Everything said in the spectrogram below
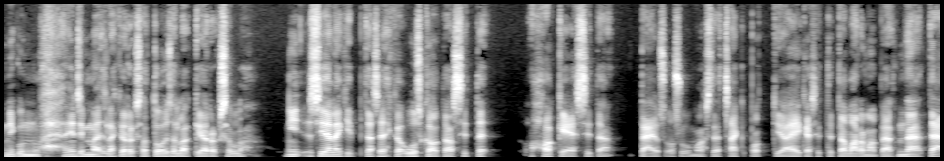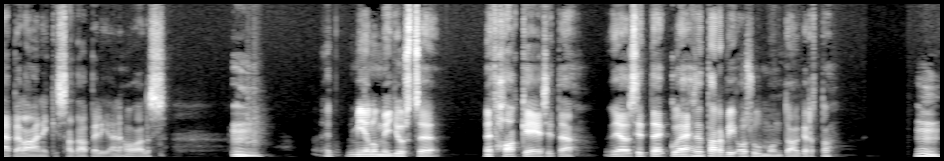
niin kuin ensimmäisellä kierroksella, toisella kierroksella, niin sielläkin pitäisi ehkä uskaltaa sitten hakea sitä täysosumaa, sitä jackpottia, eikä sitten, että varmaan päät, tämä pelaa ainakin sata peliä NHL. Mm. Et mieluummin just se, että hakee sitä, ja sitten kun eihän sen tarvii osua montaa kertaa. Mm.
